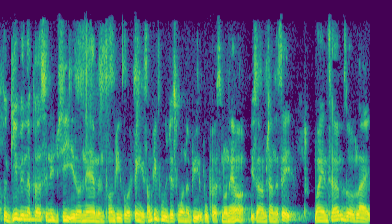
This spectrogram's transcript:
are forgiving the person who cheated on them, and some people are thinking. Some people just want a beautiful person on their arm. You see what I'm trying to say? But in terms of like,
